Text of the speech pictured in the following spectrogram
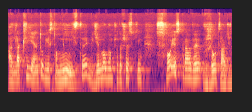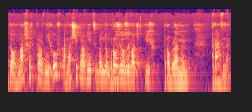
a dla klientów jest to miejsce, gdzie mogą przede wszystkim swoje sprawy wrzucać do naszych prawników, a nasi prawnicy będą rozwiązywać ich problemy prawne.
